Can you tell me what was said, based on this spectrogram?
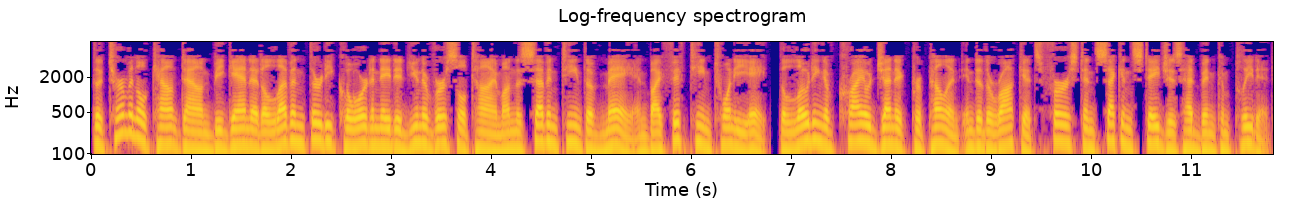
The terminal countdown began at 11.30 Coordinated Universal Time on 17 May and by 1528, the loading of cryogenic propellant into the rocket's first and second stages had been completed.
